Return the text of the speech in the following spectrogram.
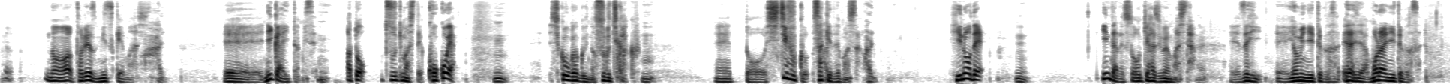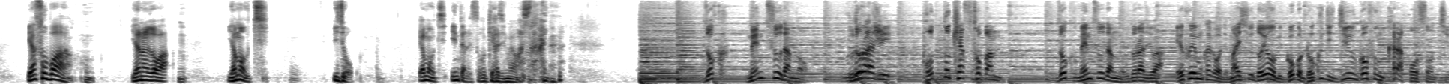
うん。のをとりあえず見つけました、はい。え2回行った店、あと続きましてここや、うん。四国学院のすぐ近く、んえーっと七福さっき出ました、はい。日の出、うん。インタレスト起き始めました、えーぜひ、えー読みに行ってください。えーじゃあもらいに行ってください。八そば庵、柳川、山内。以上。山内インタレスト起き始めました。続、メンツー団のウドラジポッドキャスト版。続メンツー団のウドラジは FM 香川で毎週土曜日午後6時15分から放送中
